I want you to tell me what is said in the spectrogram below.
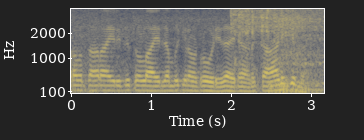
അറുപത്താറായിരത്തി തൊള്ളായിരത്തി അമ്പത് കിലോമീറ്റർ ഓടിയതായിട്ടാണ് കാണിക്കുന്നത്.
